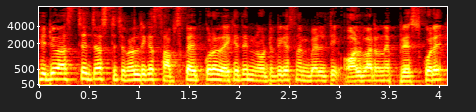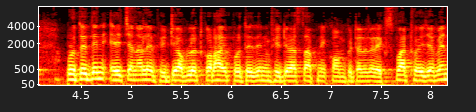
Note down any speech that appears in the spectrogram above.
ভিডিও আসছে। জাস্ট চ্যানেলটিকে সাবস্ক্রাইব করে রেখে দিন। নোটিফিকেশন বেলটি অল বাটনে প্রেস করে প্রতিদিন এই চ্যানেলে ভিডিও আপলোড করা হয়। প্রতিদিন ভিডিও আসতে আপনি কম্পিউটারের এক্সপার্ট হয়ে যাবেন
